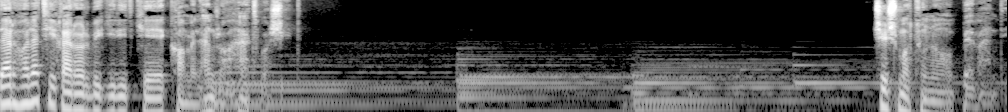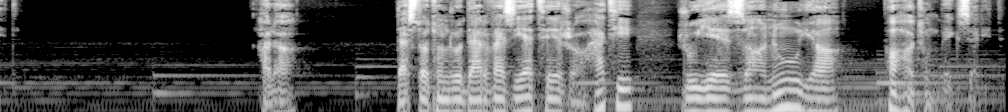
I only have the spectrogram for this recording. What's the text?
در حالتی قرار بگیرید که کاملا راحت باشید. چشماتون رو ببندید. حالا دستاتون رو در وضعیت راحتی روی زانو یا پاهاتون بگذارید.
